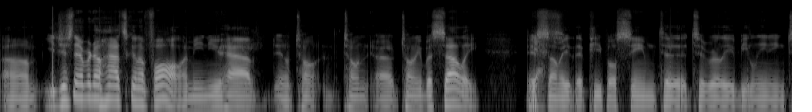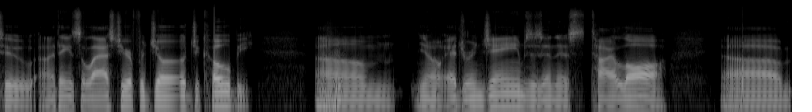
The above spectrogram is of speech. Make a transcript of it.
um, you just never know how it's going to fall. I mean, you have you know Tony Tony, uh, Tony Boselli is yes. somebody that people seem to to really be leaning to. I think it's the last year for Joe Jacoby. Mm-hmm. Um, you know, Edgerrin James is in this. Ty Law. Um,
